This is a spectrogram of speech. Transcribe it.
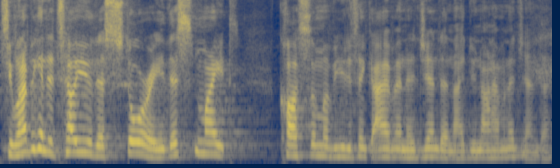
See, when I begin to tell you this story, this might cause some of you to think I have an agenda, and I do not have an agenda.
